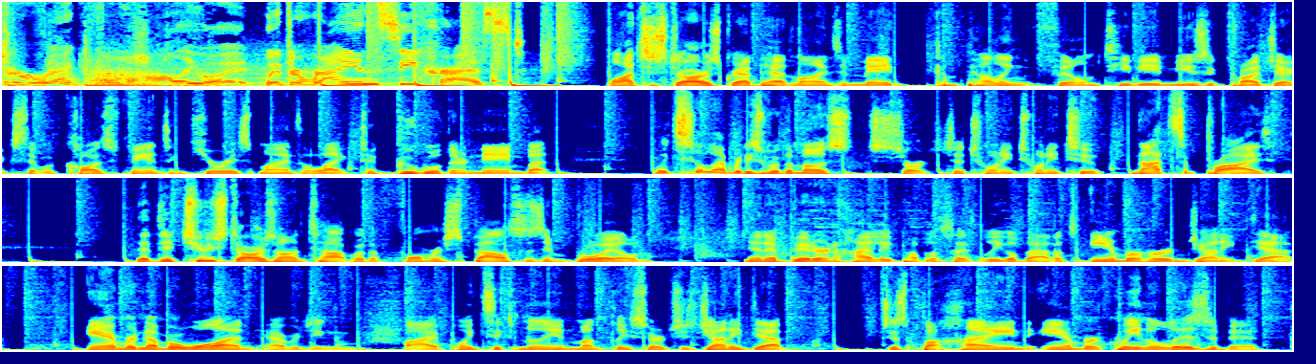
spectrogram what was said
Direct from Hollywood with Ryan Seacrest. Lots of stars grabbed headlines and made compelling film, TV, and music projects that would cause fans and curious minds alike to Google their name. But which celebrities were the most searched to 2022? Not surprised that the two stars on top were the former spouses embroiled in a bitter and highly publicized legal battle. It's Amber Heard and Johnny Depp. Amber, number one, averaging 5.6 million monthly searches. Johnny Depp, just behind Amber. Queen Elizabeth,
